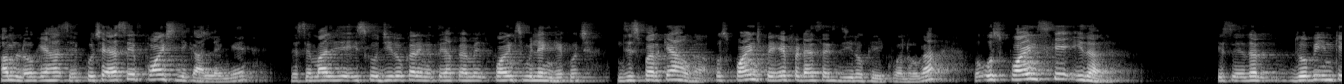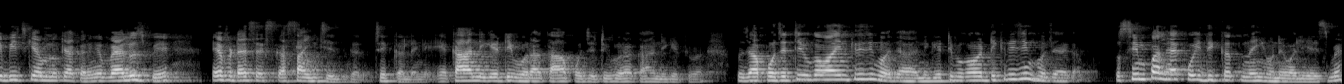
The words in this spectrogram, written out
हम लोग यहाँ से कुछ ऐसे पॉइंट्स निकाल लेंगे। जैसे मान लीजिए इसको ज़ीरो करेंगे तो यहाँ पे हमें पॉइंट्स मिलेंगे कुछ, जिस पर क्या होगा? उस पॉइंट पे एफ़ डैश एक्स ज़ीरो के इक्वल होगा। तो उस पॉइंट्स के इधर, इस इधर जो भी इनके बीच के हम लोग क्या करेंगे? वैल्यूज़ पे एफ़ डैश एक्स का साइन चेंज कर चेक कर लेंगे। कहाँ निगेटिव हो रहा, कहाँ पॉजिटिव हो रहा, कहाँ निगेटिव हो रहा। तो जहाँ पॉजिटिव होगा, वहाँ इंक्रीजिंग हो जाएगा निगेटिव होगा, वहाँ डिक्रीजिंग हो जाएगा। तो सिंपल है, कोई दिक्कत नहीं होने वाली है इसमें।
